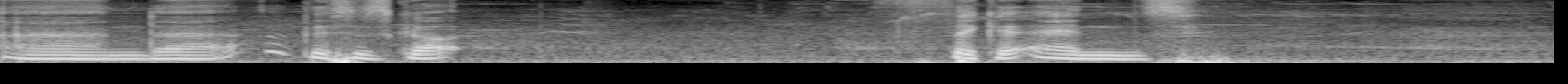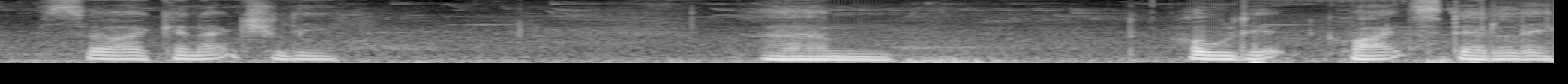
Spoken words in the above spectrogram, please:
And uh, this has got thicker ends, so I can actually um, hold it quite steadily.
